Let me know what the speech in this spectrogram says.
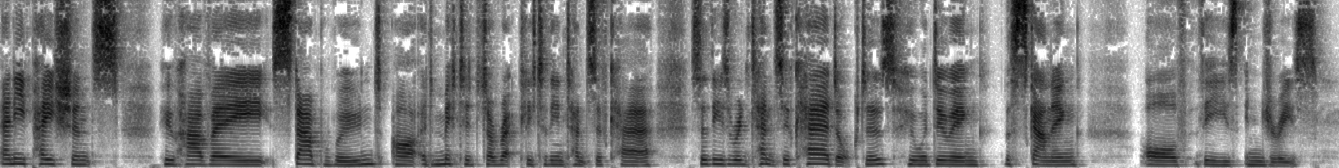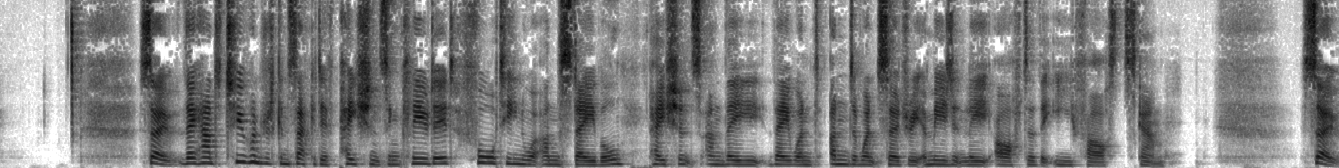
any patients who have a stab wound are admitted directly to the intensive care. So, these are intensive care doctors who are doing the scanning of these injuries. So they had 200 consecutive patients included. 14 were unstable patients, and they they went underwent surgery immediately after the EFAST scan. So,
